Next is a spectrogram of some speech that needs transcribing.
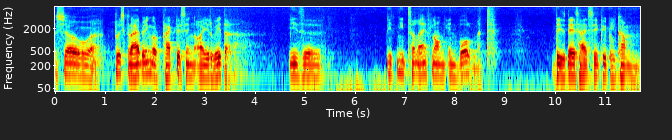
So, uh, prescribing or practicing Ayurveda is a… it needs a lifelong involvement. These days I see people come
